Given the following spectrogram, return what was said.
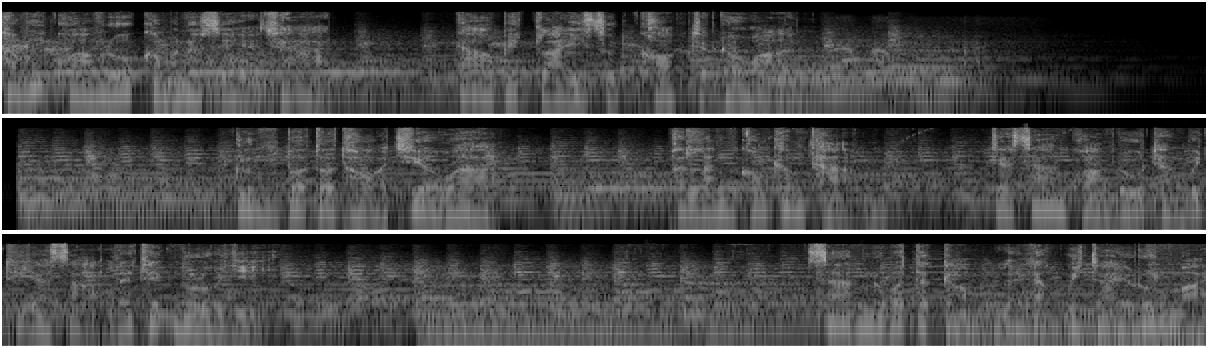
ทำให้ความรู้ของมนุษยชาติ ก้าวไปไกลสุดขอบจักรวาล กลุ่มปตทเชื่อว่า พลังของคำถามจะสร้างความรู้ทางวิทยาศาสตร์และเทคโนโลยี ร้างนวัตกรรมและนักวิจัยรุ่นใหม่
